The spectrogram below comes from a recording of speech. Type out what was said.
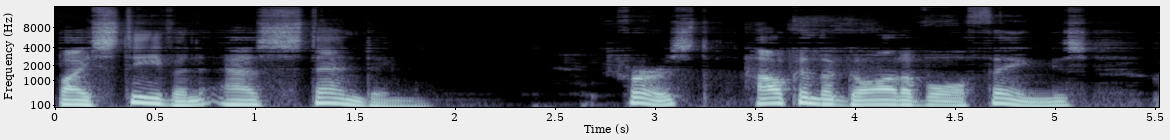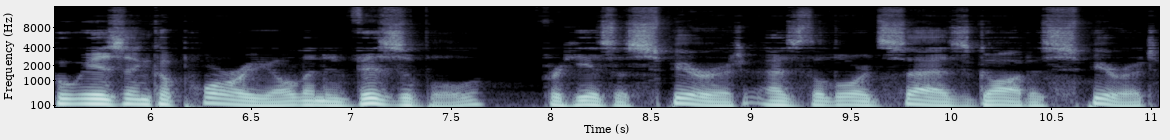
by Stephen as standing. First, how can the God of all things, who is incorporeal and invisible, for he is a spirit, as the Lord says, God is spirit,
